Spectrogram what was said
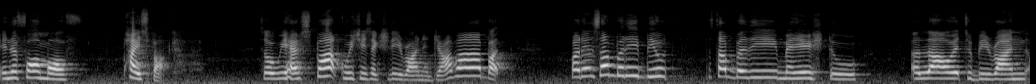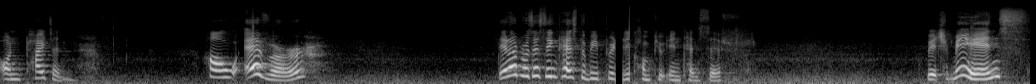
in the form of PySpark. So we have Spark, which is actually run in Java, but, but then somebody built, somebody managed to allow it to be run on Python. However, data processing tends to be pretty compute intensive, which means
